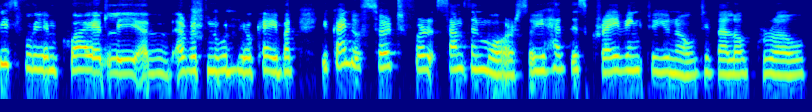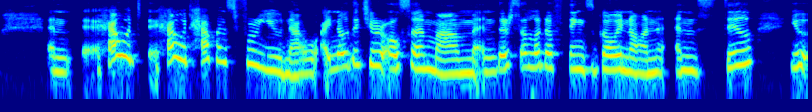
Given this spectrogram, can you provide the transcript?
peacefully and quietly and everything would be okay. But you kind of search for something more. So you had this craving to you know develop grow and how it how it happens for you now? I know that you're also a mom and there's a lot of things going on and still you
